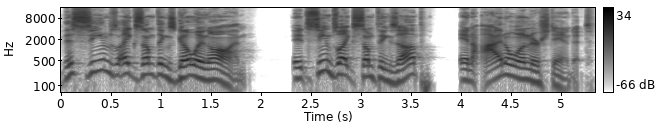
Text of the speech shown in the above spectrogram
This seems like something's going on. It seems like something's up, and I don't understand it.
